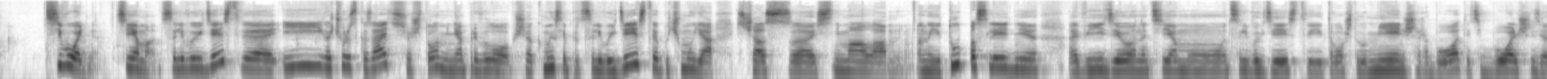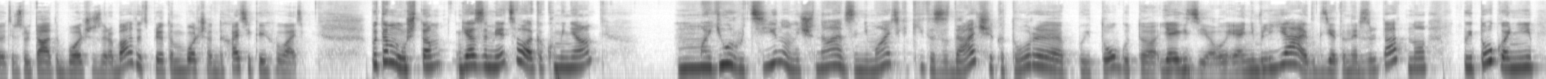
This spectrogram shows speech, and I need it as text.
Сегодня тема целевые действия, и хочу рассказать, что меня привело вообще к мысли про целевые действия, почему я сейчас э, снимала на YouTube последнее э, видео на тему целевых действий, того, чтобы меньше работать и больше делать результаты, больше зарабатывать, при этом больше отдыхать и кайфовать. Потому что я заметила, как у меня мою рутину начинают занимать какие-то задачи, которые по итогу-то я их делаю, и они влияют где-то на результат, но по итогу они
